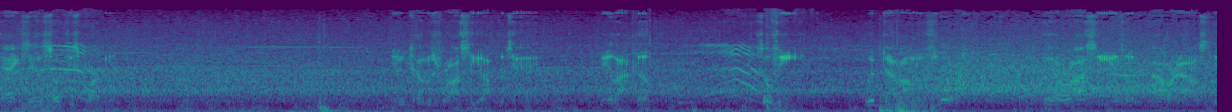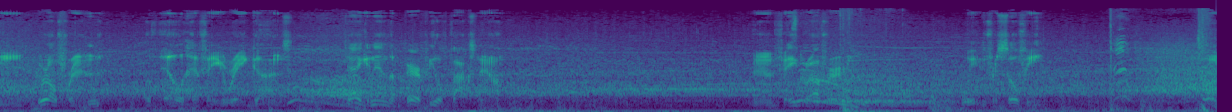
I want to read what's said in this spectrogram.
Tags in Sophie Spartan. In comes Rossi off the tag. They lock up. Sophie whipped out onto the floor. Yeah, Rossi is a powerhouse, the girlfriend of El Jefe Ray Guns. Tagging in the Fairfield Fox now. And Faye Crawford waiting for Sophie. Goes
